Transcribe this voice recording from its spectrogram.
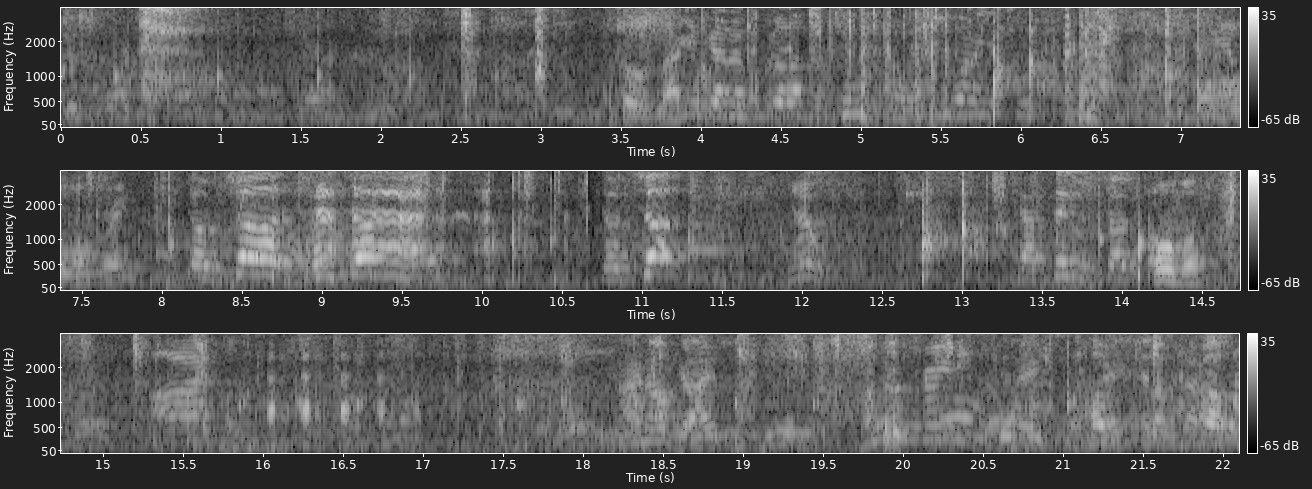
So it's not. You gotta fill up the tombstone. You want on your tombstone? Yo, Chuck! Hey, Chuck! Yo, Chuck! Yo! Got singles, Chuck. Over. Line up, guys. Oh, shit, I'm in trouble.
